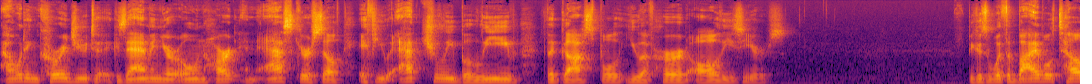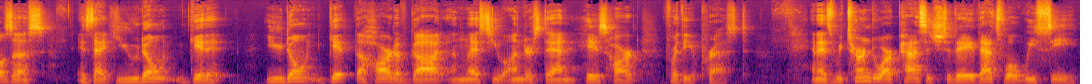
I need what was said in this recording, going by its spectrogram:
I would encourage you to examine your own heart and ask yourself if you actually believe the gospel you have heard all these years. Because what the Bible tells us is that you don't get it. You don't get the heart of God unless you understand His heart for the oppressed. And as we turn to our passage today, that's what we see.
